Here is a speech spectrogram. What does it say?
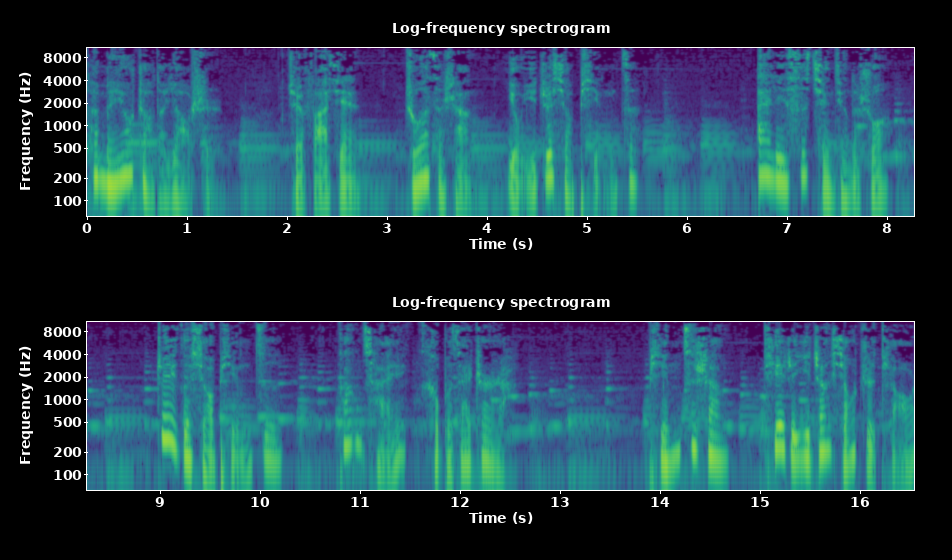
她没有找到钥匙，却发现桌子上有一只小瓶子。爱丽丝轻轻的说：“这个小瓶子，刚才可不在这儿啊。瓶子上贴着一张小纸条，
